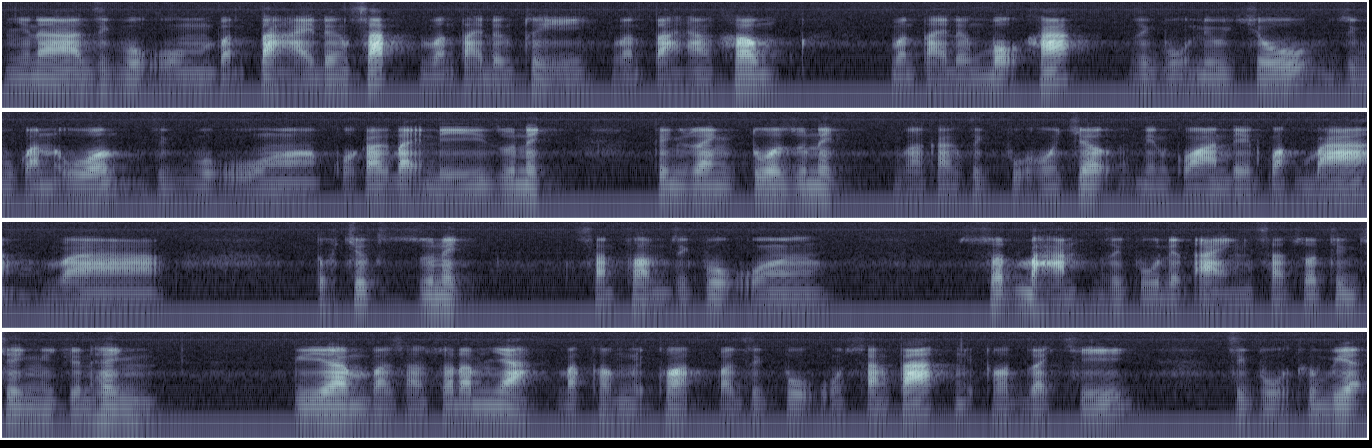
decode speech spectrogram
như là dịch vụ vận tải đường sắt, vận tải đường thủy, vận tải hàng không, vận tải đường bộ khác, dịch vụ lưu trú, dịch vụ ăn uống, dịch vụ ờ, của các đại lý du lịch, kinh doanh tour du lịch và các dịch vụ hỗ trợ liên quan đến quảng bá và tổ chức du lịch, sản phẩm dịch vụ ờ, xuất bản, dịch vụ điện ảnh, sản xuất chương trình truyền hình, ghi âm và sản xuất âm nhạc, tác phẩm nghệ thuật và dịch vụ sáng tác, nghệ thuật giải trí, dịch vụ thư viện,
